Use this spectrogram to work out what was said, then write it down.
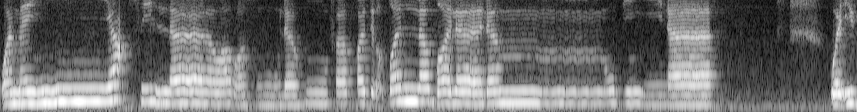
ومن يعص الله ورسوله فقد ضل ضلالا مبينا. وإذ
